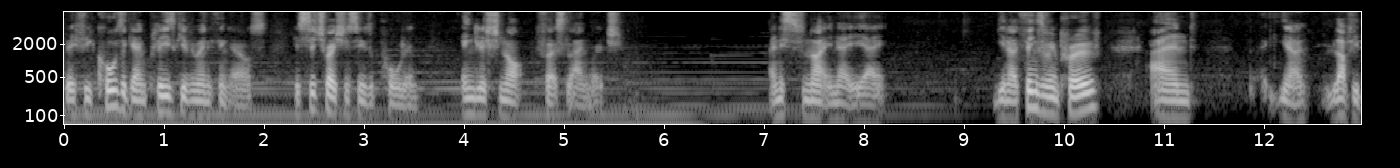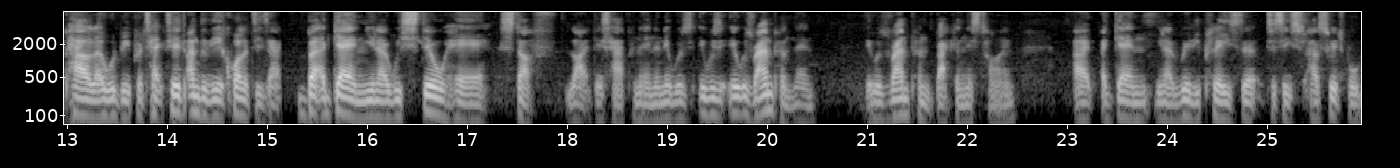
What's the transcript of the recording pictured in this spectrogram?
but if he calls again, please give him anything else. His situation seems appalling. English not first language. And this is from 1988. You know, things have improved and you know, lovely Paolo would be protected under the Equalities Act. But again, you know, we still hear stuff like this happening, and it was it was it was rampant then. It was rampant back in this time. Uh, again, you know, really pleased to, to see how Switchboard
